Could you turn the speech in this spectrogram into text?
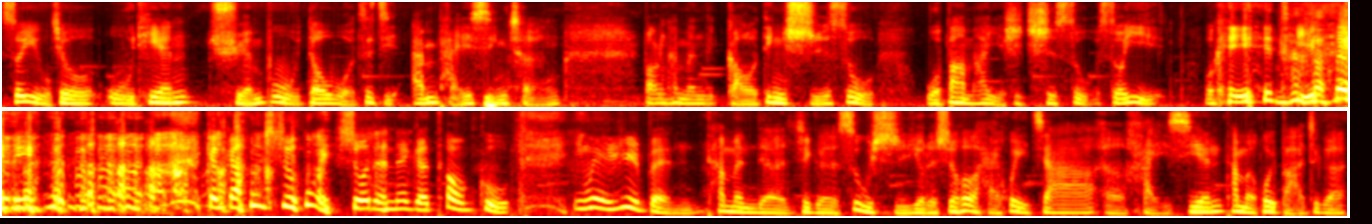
所以我就五天全部都我自己安排行程，帮他们搞定食宿。我爸妈也是吃素，所以。我可以体会 刚刚舒伟说的那个痛苦，因为日本他们的这个素食有的时候还会加呃海鲜，他们会把这个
